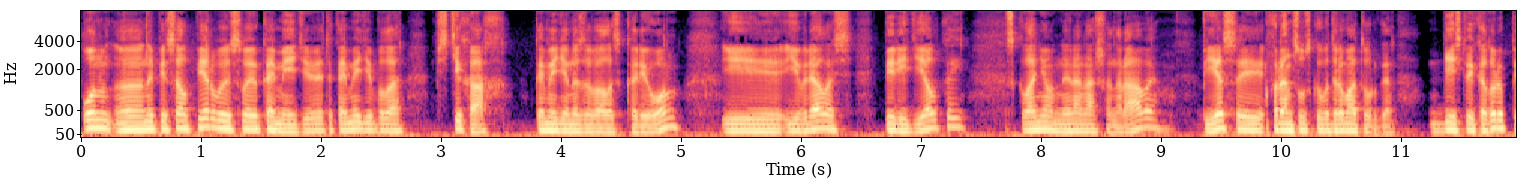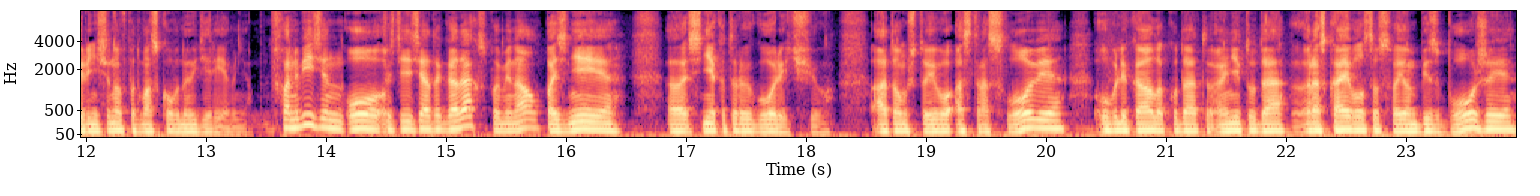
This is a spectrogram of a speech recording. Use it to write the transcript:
он э, написал первую свою комедию. Эта комедия была в стихах. Комедия называлась «Корион» и являлась переделкой, склоненной на наши нравы, пьесой французского драматурга, действие которой перенесено в подмосковную деревню. Фанвизин о 60-х годах вспоминал позднее э, с некоторой горечью о том, что его острословие увлекало куда-то не туда, раскаивался в своем безбожии,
